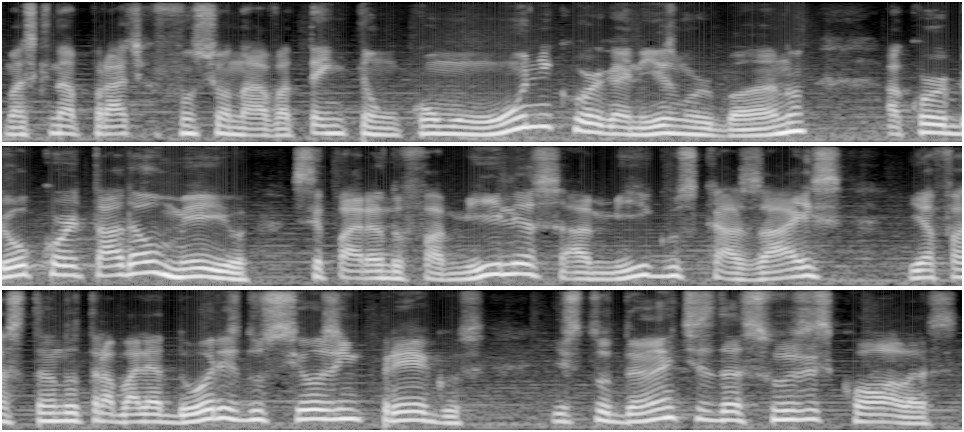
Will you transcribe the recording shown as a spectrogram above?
mas que na prática funcionava até então como um único organismo urbano, acordou cortada ao meio, separando famílias, amigos, casais e afastando trabalhadores dos seus empregos, estudantes das suas escolas.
